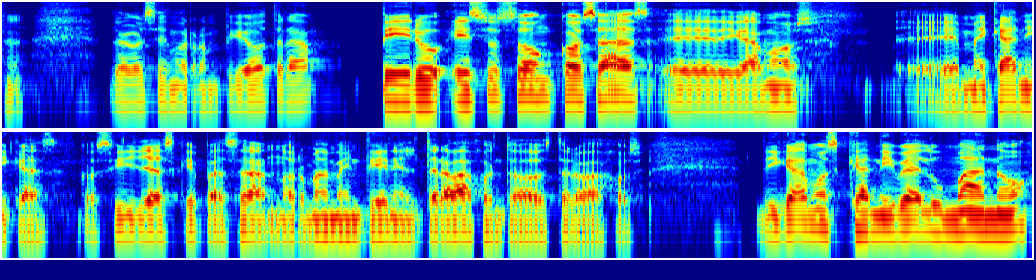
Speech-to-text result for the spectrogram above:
luego se me rompió otra. Pero eso son cosas, eh, digamos, eh, mecánicas, cosillas que pasan normalmente en el trabajo, en todos los trabajos. Digamos que a nivel humano,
